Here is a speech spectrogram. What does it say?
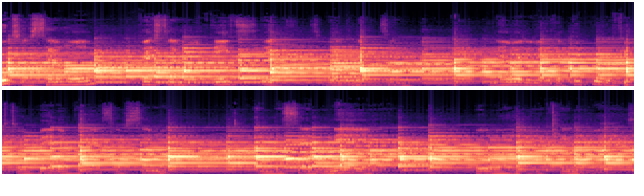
books of Samuel, 1 Samuel 8, 8 to 19. Nevertheless, the people refused to obey the voice of Samuel, and they said, Nay, we will have a king of ours.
